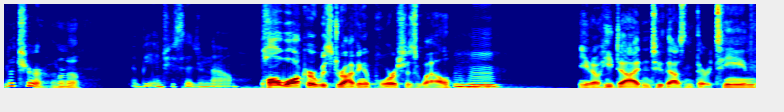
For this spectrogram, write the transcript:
Not sure. I don't know. I'd be interested to know. Paul Walker was driving a Porsche as well. Mm-hmm. You know, he died in 2013.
